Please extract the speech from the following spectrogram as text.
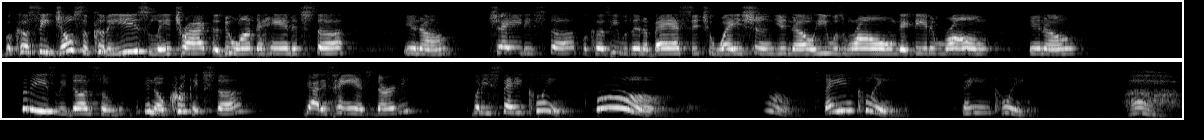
Because, see, Joseph could have easily tried to do underhanded stuff, you know, shady stuff, because he was in a bad situation, you know, he was wrong, they did him wrong, you know. Could have easily done some, you know, crooked stuff, got his hands dirty, but he stayed clean. Oh, oh, staying clean, staying clean. Ah,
